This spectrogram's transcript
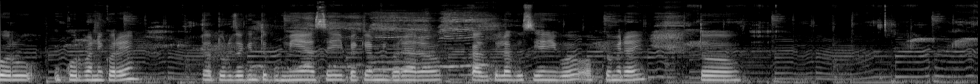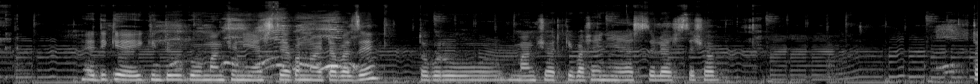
গরু কোরবানি করে। তো তুর্য কিন্তু ঘুমিয়ে আছে, এই প্যাকে আমি ঘরে আরও কাজগুলো গুছিয়ে নিব অফ ক্যামেরায় তো এদিকে এই কিন্তু গরু মাংস নিয়ে আসছে এখন নয়টা বাজে। তো গরু মাংস আর কি বাসায় নিয়ে আস চলে আসছে সব। তো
